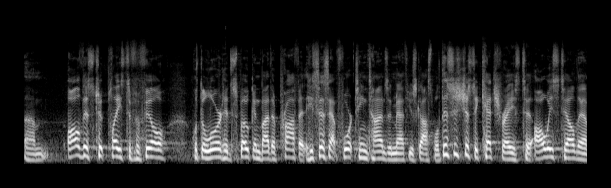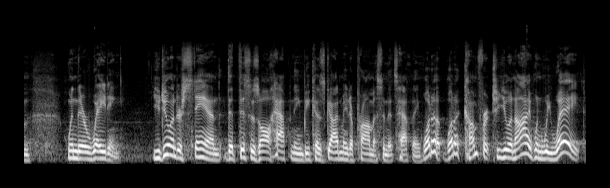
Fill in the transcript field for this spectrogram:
um, all this took place to fulfill what the Lord had spoken by the prophet. He says that 14 times in Matthew's gospel. This is just a catchphrase to always tell them when they're waiting. You do understand that this is all happening because God made a promise and it's happening. What a, what a comfort to you and I when we wait.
